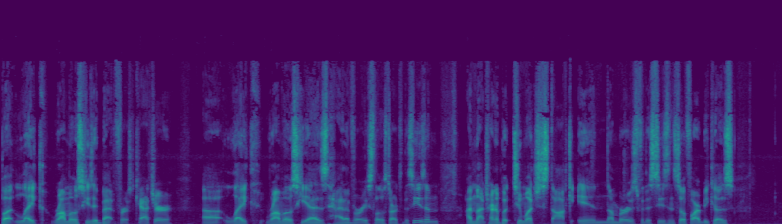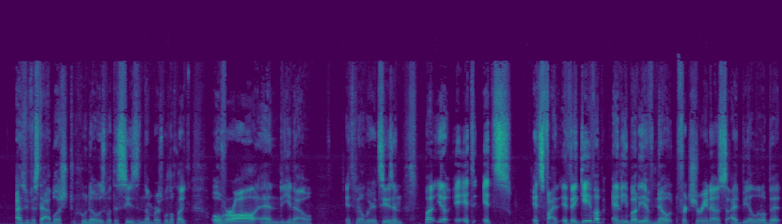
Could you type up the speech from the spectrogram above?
But like Ramos, he's a bat first catcher. Uh, like Ramos, he has had a very slow start to the season. I'm not trying to put too much stock in numbers for the season so far because as we've established, who knows what the season numbers will look like overall, and you know, it's been a weird season. But you know, it, it it's it's fine. If they gave up anybody of note for Chirinos, I'd be a little bit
